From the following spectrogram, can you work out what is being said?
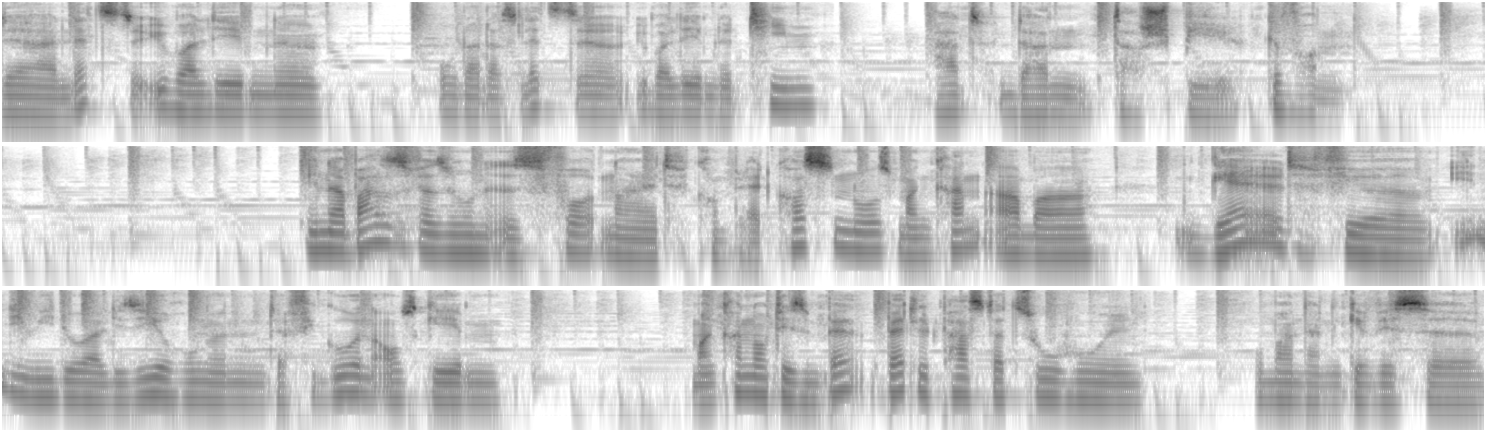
der letzte Überlebende oder das letzte überlebende Team hat dann das Spiel gewonnen. In der Basisversion ist Fortnite komplett kostenlos, man kann aber Geld für Individualisierungen der Figuren ausgeben. Man kann auch diesen Battle Pass dazu holen, wo man dann gewisse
